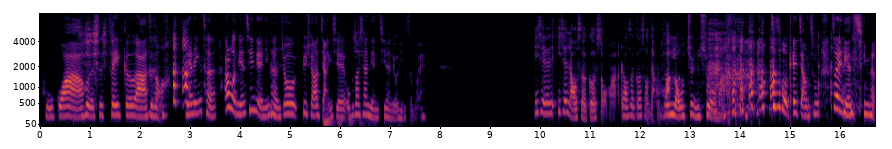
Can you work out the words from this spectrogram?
胡瓜啊，或者是飞哥啊这种 年龄层，而、啊、如果年轻点，你可能就必须要讲一些，我不知道现在年轻人流行什么、欸，一些一些饶舌歌手嘛，饶舌歌手讲的话，娄俊硕嘛，这是我可以讲出最年轻的。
